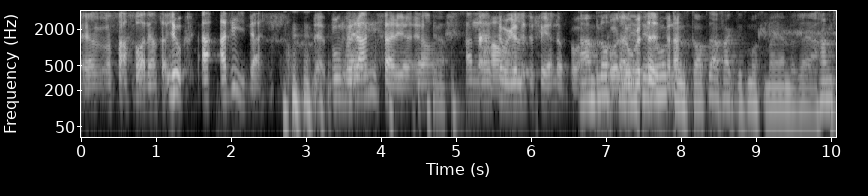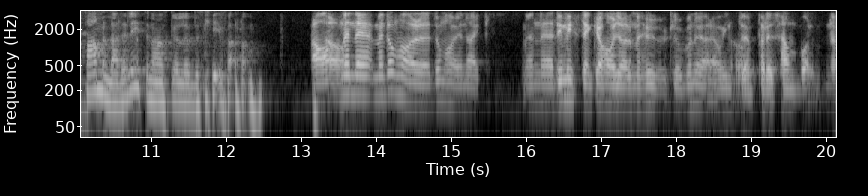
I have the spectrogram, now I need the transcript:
Eh, vad fan var det han sa? Jo, Adidas. Boomerangfärger. Ja. Ja. Han eh, Jaha. tog ju lite fel då på, Han på blottade sin logotyperna. okunskap där faktiskt, måste man ju ändå säga. Han famlade lite när han skulle beskriva dem. Ja, Ja. men, eh, men de, har, de har ju Nike. Men eh, det misstänker jag har att göra med huvudklubben att göra och inte Paris Handboll. Nej,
